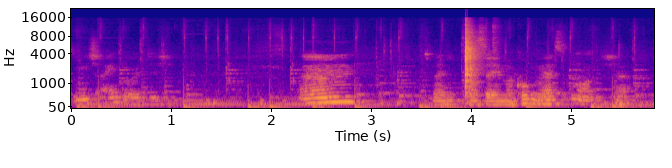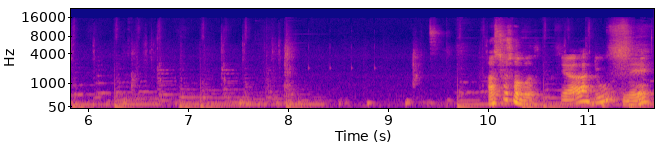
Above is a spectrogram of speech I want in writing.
So nicht eindeutig. Ähm. Ich meine, du kannst ja eben mal gucken, ne? ist unordentlich, ja. Hast du schon was? Ja, du? Nee.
